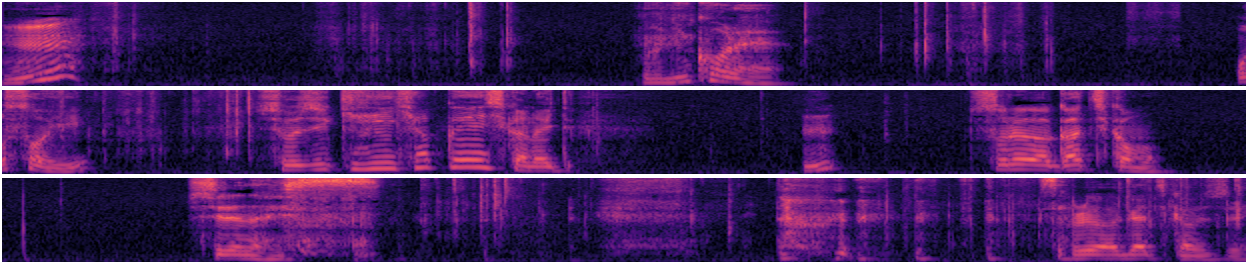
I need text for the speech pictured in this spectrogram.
ん？何これ？遅い？所持金100円しかないって。ん？それはガチかも。しれないです。それはガチかもしれん。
